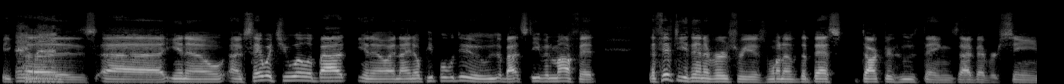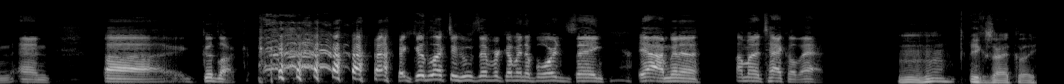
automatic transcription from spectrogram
because uh, you know, uh, say what you will about you know, and I know people will do about Steven Moffat. The 50th anniversary is one of the best Doctor Who things I've ever seen, and uh, good luck. good luck to who's ever coming aboard and saying, "Yeah, I'm gonna, I'm gonna tackle that." Hmm Exactly.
